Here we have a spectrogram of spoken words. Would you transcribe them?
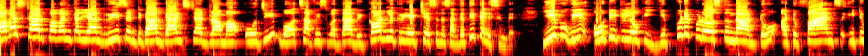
పవర్ స్టార్ పవన్ కళ్యాణ్ రీసెంట్గా gangster drama OG box office వద్ద రికార్డులు క్రియేట్ చేసిన సంగతి తెలిసిందే. ఈ మూవీ ఓటీటీలోకి ఎప్పుడెప్పుడు వస్తుందా అంటూ అటు ఫ్యాన్స్ ఇటు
